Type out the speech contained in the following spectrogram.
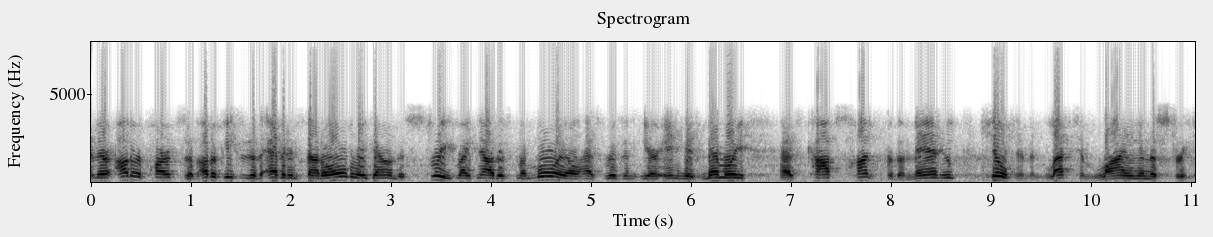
And there are other parts of, other pieces of evidence found all the way down the street. Right now, this memorial has risen here in his memory as cops hunt for the man who killed him and left him lying in the street.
